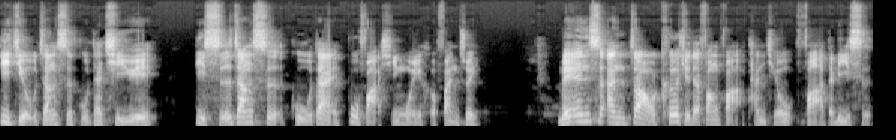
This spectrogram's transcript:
第九章是古代契约，第十章是古代不法行为和犯罪。梅恩是按照科学的方法探求法的历史，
